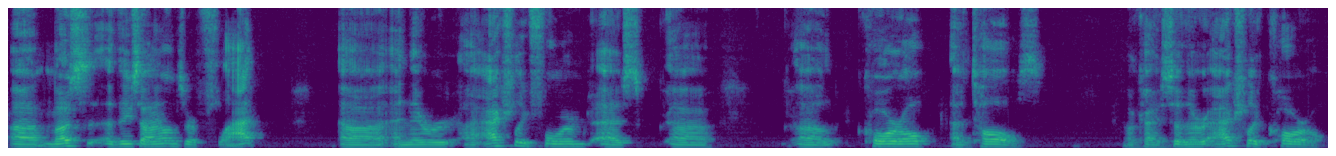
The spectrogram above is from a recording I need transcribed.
Uh, most of these islands are flat, uh, and they were actually formed as coral atolls. Okay, so they're actually coral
